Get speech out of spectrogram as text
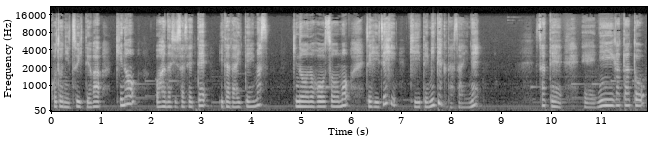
ことについては昨日お話しさせていただいています。昨日の放送もぜひぜひ聞いてみてくださいね。さて、えー、新潟と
